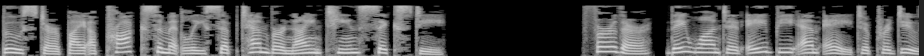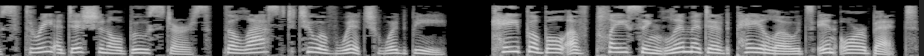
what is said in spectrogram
booster by approximately September 1960. Further, they wanted ABMA to produce three additional boosters, the last two of which would be capable of placing limited payloads in orbit.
